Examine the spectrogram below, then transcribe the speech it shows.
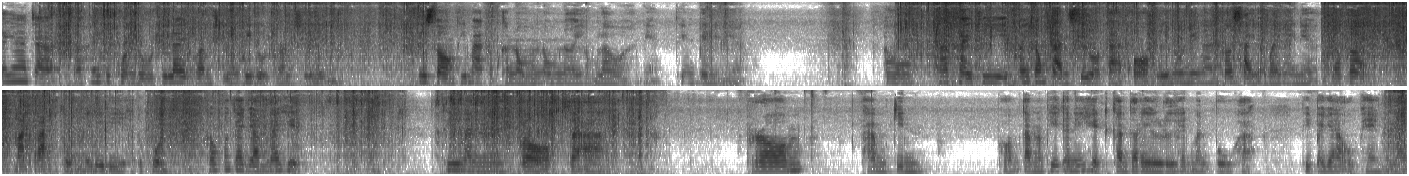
ป้าย่าจะจะให้ทุกคนดูที่ไล่ความชื้นที่ดูดความชื้น ที่ซองที่มากับขนมนมเนยของเราอะเนี่ยที่มันเป็นอย่างเงี้ยเอาถ้าใครที่ไม่ต้องการซีลอากาศออกหรือนู่นนี่นั่นก็ใส่เอาไว้ในเนี้ย แล้วก็มัดปากถุงให้ดีๆค่ะทุกคนเขาก็จะยังได้เห็ดที่มันกรอบสะอาด พร้อมทำกิน พร้อมตำน้ำพริกอันนี้เห็ดคันตาเรลหรือเห็ดมันปูค่ะ ที่ป้ายาอบแห้งเอาไว้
